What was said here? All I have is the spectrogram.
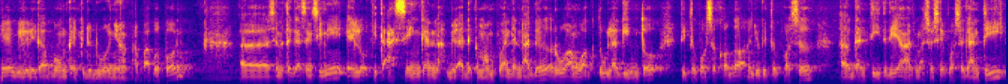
ya bila digabungkan kedua-duanya. Apa-apa pun Uh, saya nak tegaskan sini elok kita asingkanlah bila ada kemampuan dan ada ruang waktu lagi untuk kita puasa qada dan juga kita puasa uh, ganti tadi. Ya maksud saya puasa ganti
